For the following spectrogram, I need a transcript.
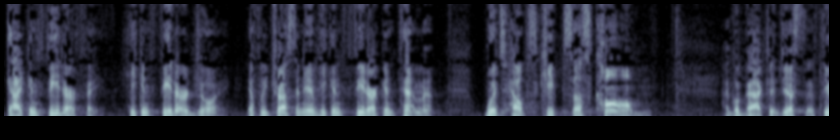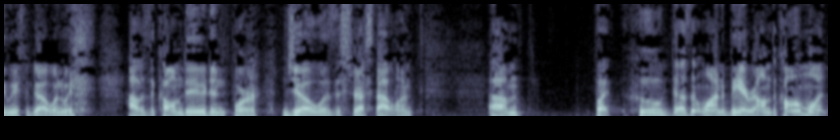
God can feed our faith. He can feed our joy. If we trust in Him, He can feed our contentment, which helps keeps us calm. I go back to just a few weeks ago when we, I was the calm dude and poor Joe was the stressed out one. Um, but who doesn't want to be around the calm one?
